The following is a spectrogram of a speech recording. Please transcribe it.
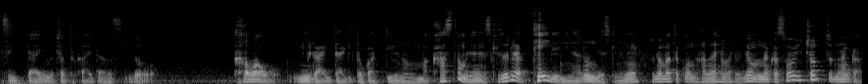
ツイッターにもちょっと書いたんですけど皮を磨いたりとかっていうのも、まあ、カスタムじゃないですけどそれは手入れになるんですけどね。それはまた今度話しましょう。でもなんかそういうちょっとなんか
